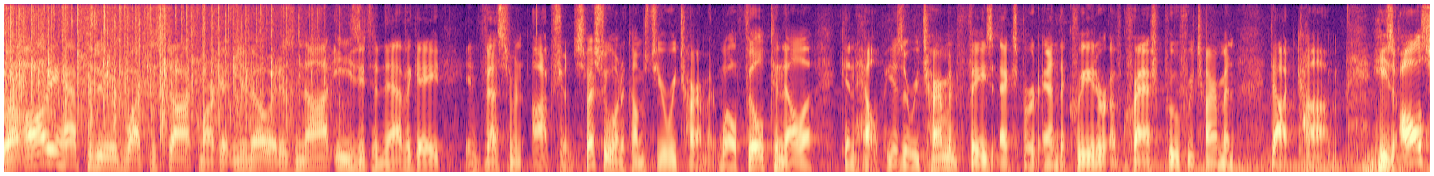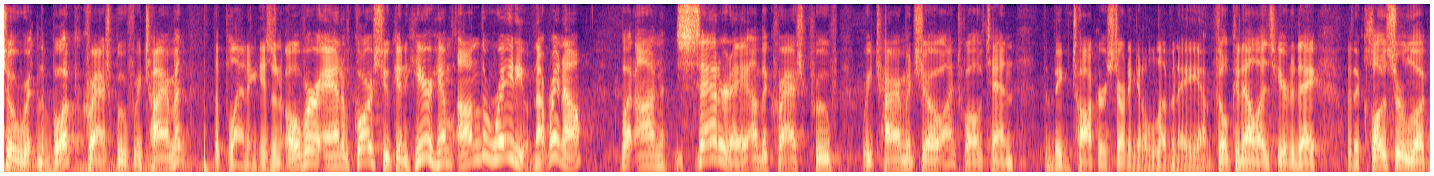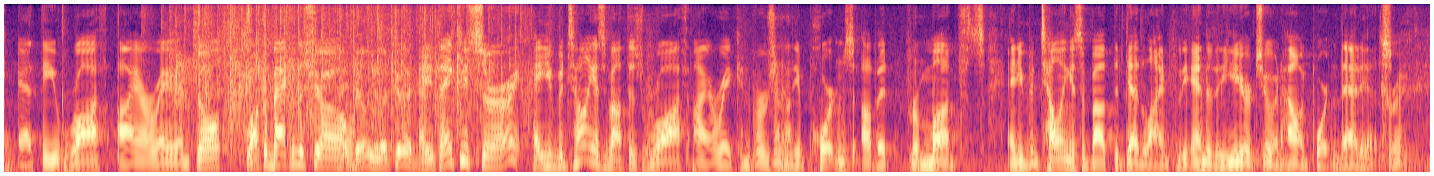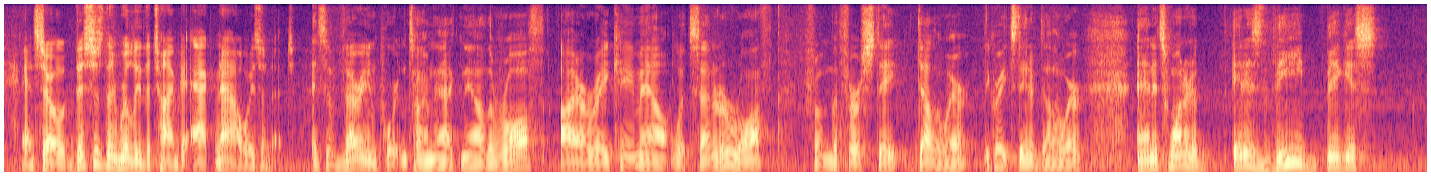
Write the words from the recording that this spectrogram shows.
Well, all you have to do is watch the stock market, and you know it is not easy to navigate investment options, especially when it comes to your retirement. Well, Phil Cannella can help. He is a retirement phase expert and the creator of CrashProofRetirement.com. He's also written the book, Crash Proof Retirement. The planning isn't over, and of course, you can hear him on the radio. Not right now, but on Saturday on the Crash Proof Retirement Show on 1210 the big talker starting at 11 a.m. Phil Cannella is here today with a closer look at the Roth IRA. And Phil, welcome back to the show. Hey, Bill, you look good. Hey, thank you, sir. Hey, you've been telling us about this Roth IRA conversion uh -huh. and the importance of it for months. And you've been telling us about the deadline for the end of the year, too, and how important that is. Correct. And so this is the, really the time to act now, isn't it? It's a very important time to act now. The Roth IRA came out with Senator Roth from the first state, Delaware, the great state of Delaware. And it's one of the, it is the biggest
